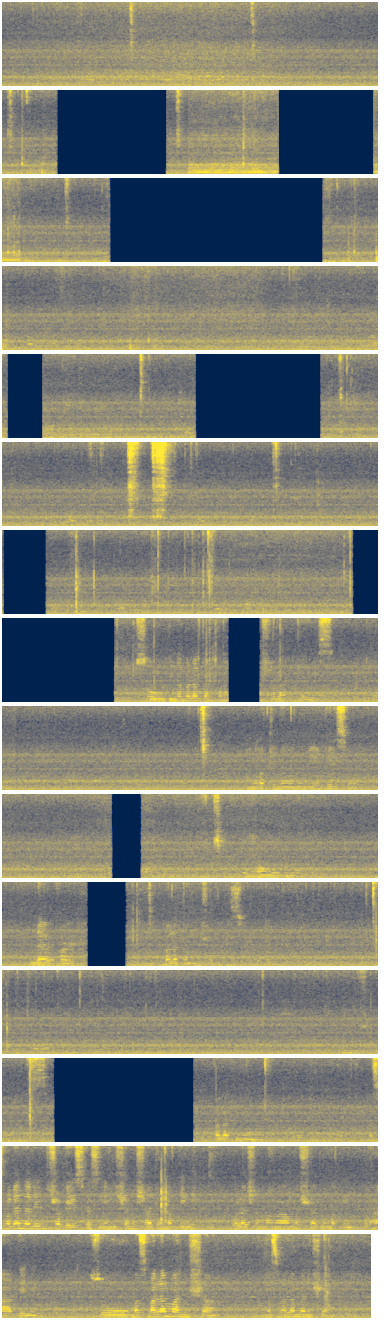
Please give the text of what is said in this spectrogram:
So, binabalatan ko na siya lahat guys. Ang laki ng ano niya guys ha. Yung lever. Balatan mo siya guys. Balat niya. Mas maganda rin siya guys kasi hindi siya masyadong matinik. Wala siyang mga masyadong matinik. Ah. So, mas malaman siya. Mas malaman siya.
